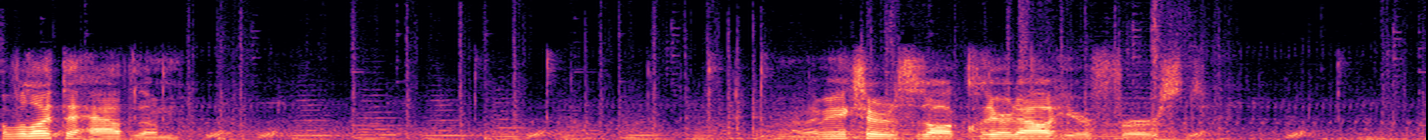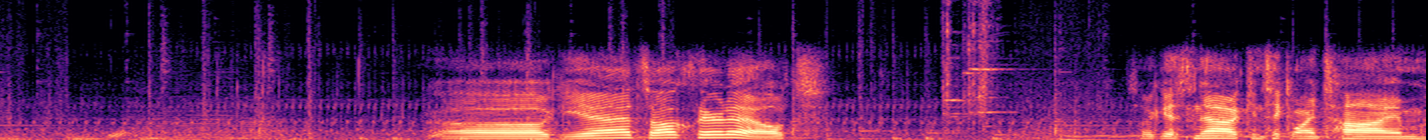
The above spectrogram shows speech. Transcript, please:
I would like to have them. Right, let me make sure this is all cleared out here first. Uh, yeah, it's all cleared out. So I guess now I can take my time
